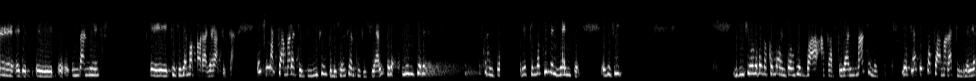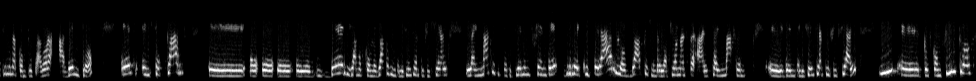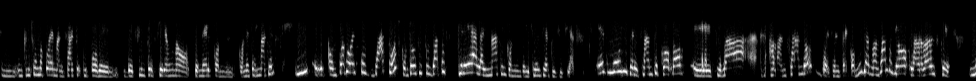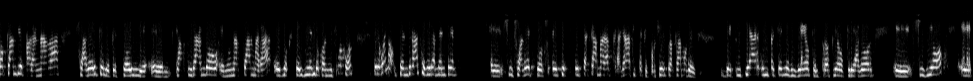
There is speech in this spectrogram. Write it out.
un danés que se llama Paragráfica. Es una cámara que utiliza inteligencia artificial, pero lo interesante es que no tiene lente. Es decir, y dice uno, bueno, ¿cómo entonces va a capturar imágenes? Lo que hace esta cámara, que en realidad tiene una computadora adentro, es enfocar eh, o, ver, digamos, con los datos de inteligencia artificial, la imagen que se tiene enfrente, recuperar los datos en relación a esta, imagen eh, de inteligencia artificial eh, pues con filtros, incluso uno puede manejar qué tipo de, filtros quiere uno tener con, esa imagen y eh, con todos estos datos, con todos estos datos crea la imagen con inteligencia artificial. Es muy interesante cómo se va avanzando, pues entre comillas avanzando. Yo la verdad es que no cambio para nada saber que lo que estoy eh, capturando en una cámara es lo que estoy viendo con mis ojos, seguramente eh, sus adeptos esta cámara gráfica que por cierto acabo de, de un pequeño video que el propio creador eh, subió,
